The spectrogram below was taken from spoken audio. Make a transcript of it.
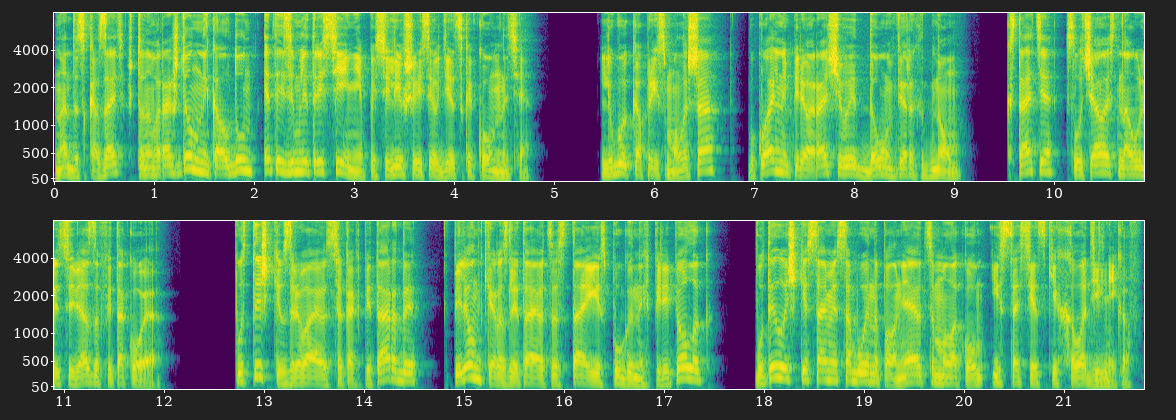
Надо сказать, что новорожденный колдун – это землетрясение, поселившееся в детской комнате. Любой каприз малыша буквально переворачивает дом вверх дном. Кстати, случалось на улице Вязов и такое. Пустышки взрываются, как петарды, пеленки разлетаются стаи испуганных перепелок, бутылочки сами собой наполняются молоком из соседских холодильников.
